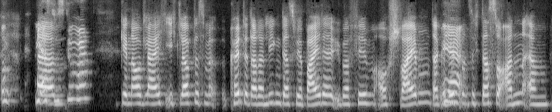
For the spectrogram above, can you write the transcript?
Und wie hast ähm, du es gemacht? Genau gleich. Ich glaube, das könnte daran liegen, dass wir beide über Film auch schreiben. Da gewöhnt yeah. man sich das so an. Ähm,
